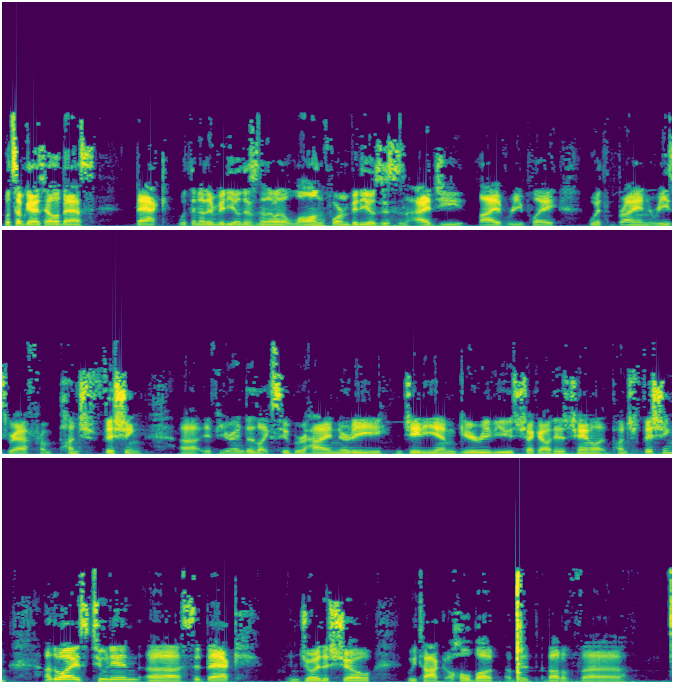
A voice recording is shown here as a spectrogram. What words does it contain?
What's up, guys? Hellabass back with another video. This is another one of the long form videos. This is an IG live replay with Brian Riesgraf from Punch Fishing. Uh, if you're into like super high nerdy JDM gear reviews, check out his channel at Punch Fishing. Otherwise, tune in, uh, sit back, enjoy the show. We talk a whole about a bit about of uh,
